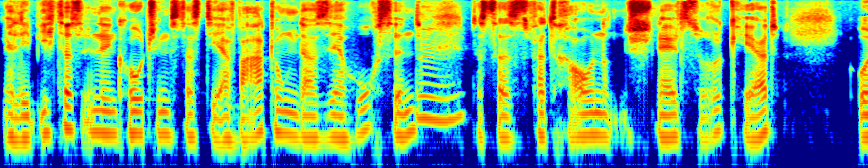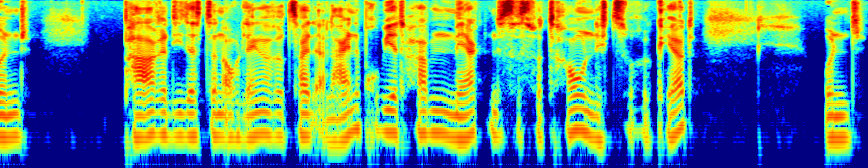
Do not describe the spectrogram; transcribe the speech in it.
erlebe ich das in den Coachings, dass die Erwartungen da sehr hoch sind, dass das Vertrauen schnell zurückkehrt und Paare, die das dann auch längere Zeit alleine probiert haben, merken, dass das Vertrauen nicht zurückkehrt und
